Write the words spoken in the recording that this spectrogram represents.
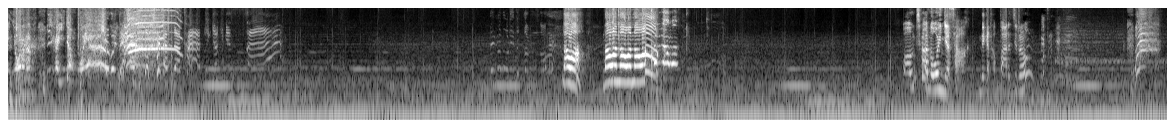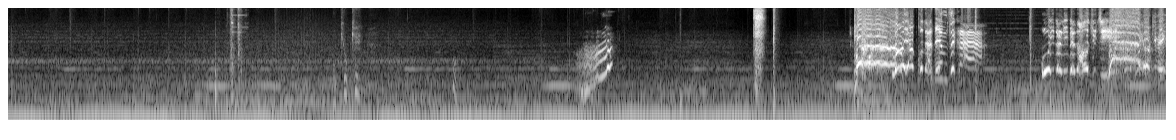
이거 인형 뭐야? 죽을 때까지 쫓아간다. 다 죽여주겠어. 내가 노리는 건 너네. 나와 나와 나와 나와 뻥찬 오이 녀석. 내가 더 빠르지롱. 오 오케이 너였구나 냄새가. 오이를 입에 넣어주지. 여기 왜?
